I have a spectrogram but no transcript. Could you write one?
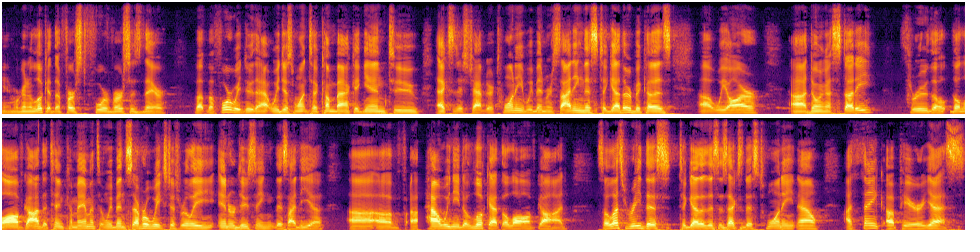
And we're going to look at the first four verses there. But before we do that, we just want to come back again to Exodus chapter 20. We've been reciting this together because uh, we are uh, doing a study through the, the law of God, the Ten Commandments, and we've been several weeks just really introducing this idea uh, of uh, how we need to look at the law of God. So let's read this together. This is Exodus 20. Now, I think up here, yes,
